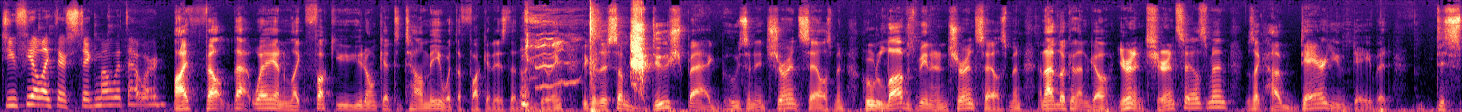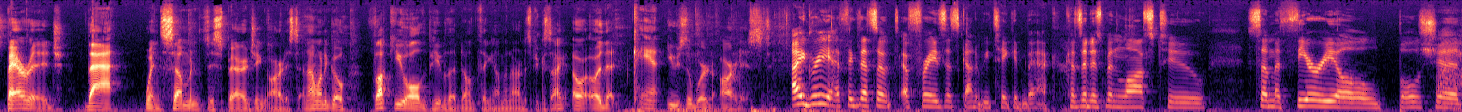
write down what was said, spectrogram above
Do you feel like there's stigma with that word? I felt that way, and I'm like, fuck you, you don't get to tell me what the fuck it is that I'm doing because there's some douchebag who's an insurance salesman who loves being an insurance salesman. And I'd look at them and go, You're an insurance salesman? It was like, How dare you, David, disparage that when someone's disparaging artists? And I want to go, Fuck you, all the people that don't think I'm an artist because I, or, or that can't use the word artist. I agree. I think that's a, a phrase that's got to be taken back because it has been lost to some ethereal bullshit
